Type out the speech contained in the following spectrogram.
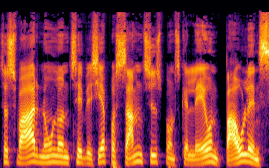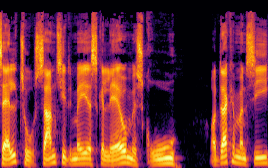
så svarer det nogenlunde til, hvis jeg på samme tidspunkt skal lave en baglæns salto, samtidig med, at jeg skal lave med skrue. Og der kan man sige,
